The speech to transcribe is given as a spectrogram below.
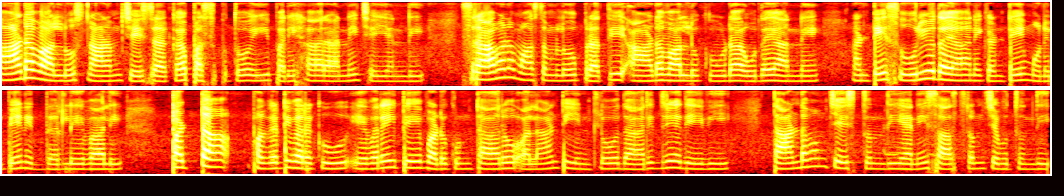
ఆడవాళ్ళు స్నానం చేశాక పసుపుతో ఈ పరిహారాన్ని చేయండి. శ్రావణ మాసంలో ప్రతి ఆడవాళ్ళు కూడా ఉదయాన్నే అంటే సూర్యోదయానికంటే మునిపే నిద్రలేవాలి పట్ట పగటి వరకు ఎవరైతే పడుకుంటారో అలాంటి ఇంట్లో దారిద్ర్యదేవి తాండవం చేస్తుంది అని శాస్త్రం చెబుతుంది.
